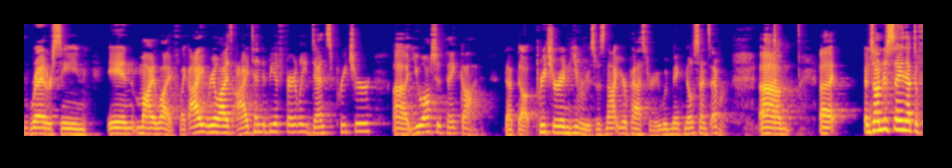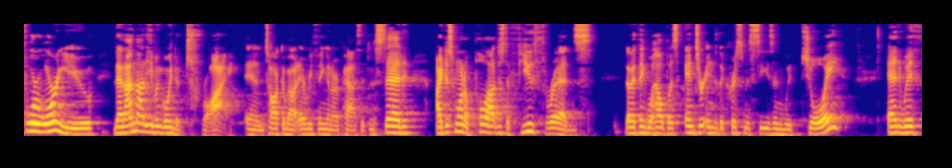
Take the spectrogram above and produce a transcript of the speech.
read or seen in my life. Like, I realize I tend to be a fairly dense preacher. Uh, you all should thank God that the preacher in Hebrews was not your pastor. It would make no sense ever. Um, uh, and so I'm just saying that to forewarn you that I'm not even going to try and talk about everything in our passage. Instead, I just want to pull out just a few threads that I think will help us enter into the Christmas season with joy and with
